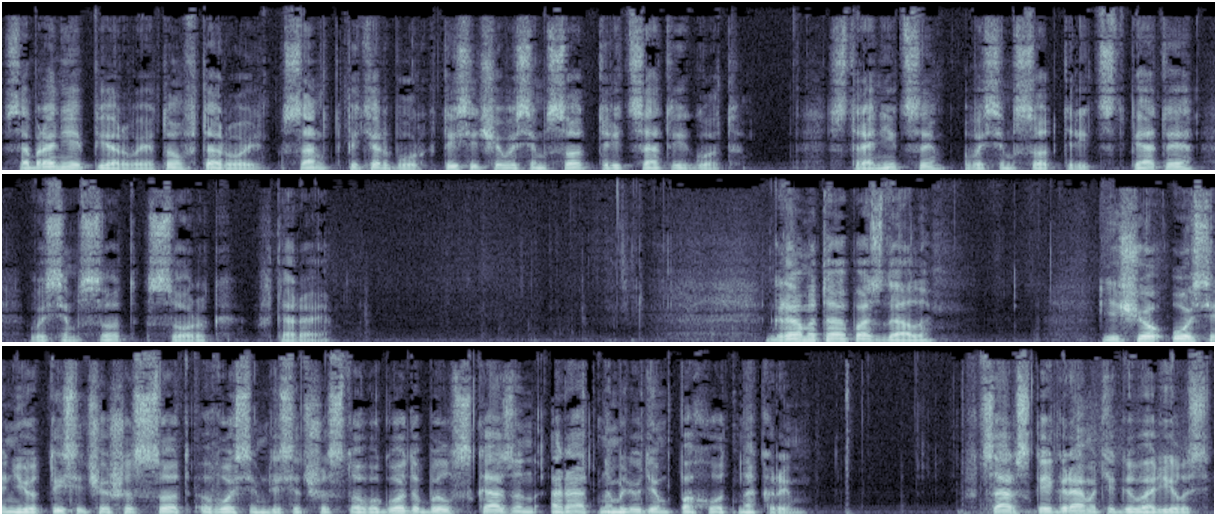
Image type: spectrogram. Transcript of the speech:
Собрание первое, том 2, Санкт-Петербург, 1830 год. Страницы 835-842. Грамота опоздала. Еще осенью 1686 года был сказан ратным людям поход на Крым. В царской грамоте говорилось,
